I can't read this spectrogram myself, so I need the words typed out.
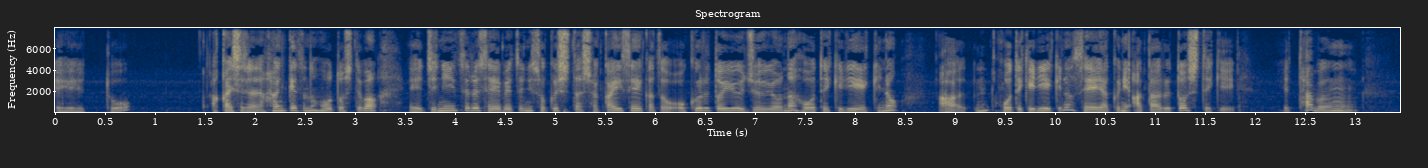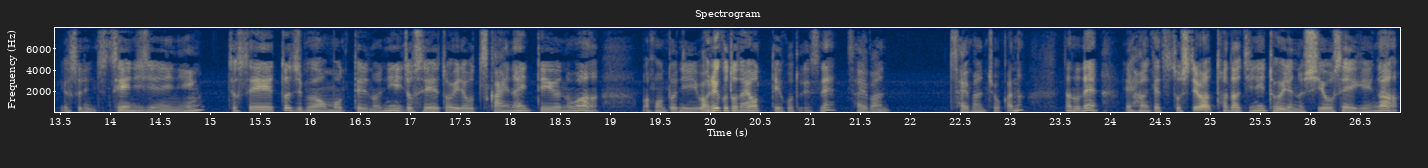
えー、っと、あ、会社じゃない、判決の方としては、えー、辞任する性別に即した社会生活を送るという重要な法的利益の、あ、ん？法的利益の制約に当たると指摘。え多分、要するに、性自認、女性と自分は思ってるのに、女性トイレを使えないっていうのは、まあ、本当に悪いことだよっていうことですね。裁判、裁判長かな。なので、え判決としては、直ちにトイレの使用制限が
